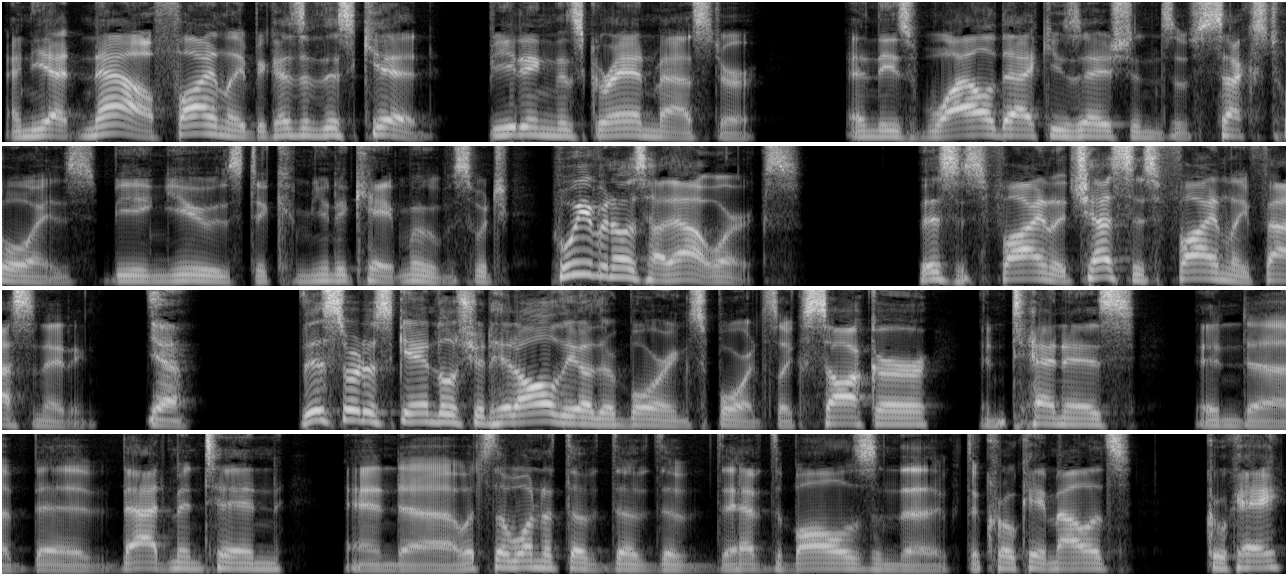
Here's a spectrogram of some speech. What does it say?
And yet now, finally, because of this kid beating this grandmaster and these wild accusations of sex toys being used to communicate moves, which who even knows how that works? This is finally, chess is finally fascinating. Yeah. This sort of scandal should hit all the other boring sports like soccer and tennis and uh, b- badminton and uh, what's the one with the, the the they have the balls and the the croquet mallets? Croquet.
